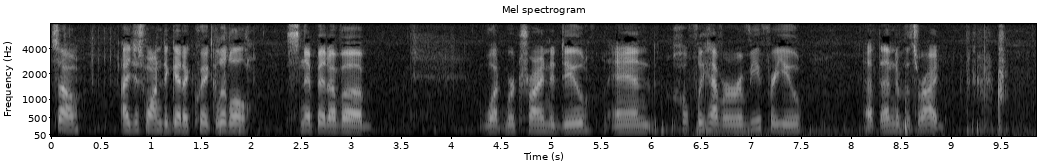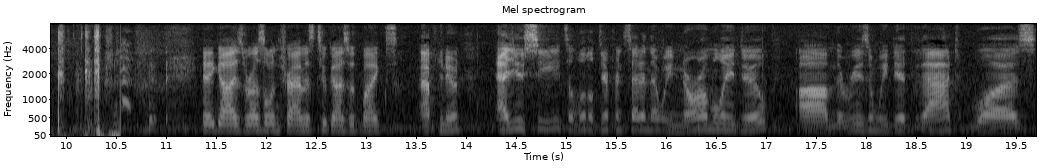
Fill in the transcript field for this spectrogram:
So, I just wanted to get a quick little snippet of a what we're trying to do and hopefully have a review for you at the end of this ride. hey guys, Russell and Travis, Two Guys with Bikes. Afternoon. As you see, it's a little different setting than we normally do. Um, the reason we did that was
